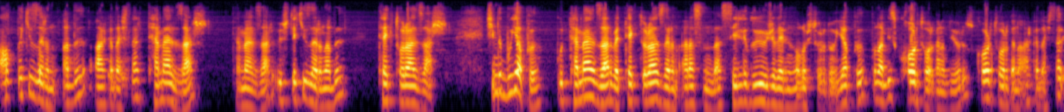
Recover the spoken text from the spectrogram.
alttaki zarın adı arkadaşlar temel zar. Temel zar. Üstteki zarın adı tektoral zar. Şimdi bu yapı, bu temel zar ve tektoral zarın arasında silli duyu hücrelerinin oluşturduğu yapı, buna biz kort organı diyoruz. Kort organı arkadaşlar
